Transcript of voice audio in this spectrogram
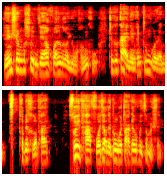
人生瞬间欢乐，永恒苦，这个概念跟中国人特别合拍，所以他佛教在中国扎根会这么深。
